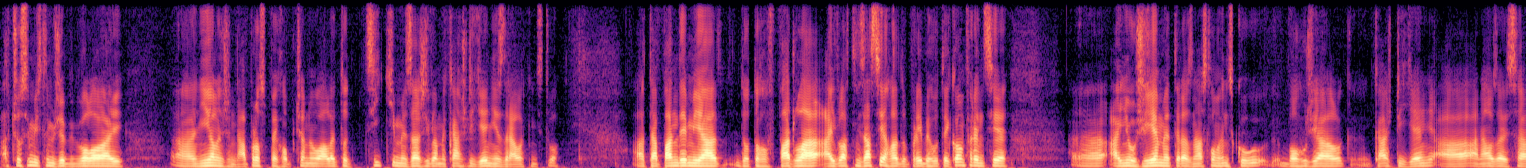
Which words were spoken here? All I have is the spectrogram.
a čo si myslím, že by bolo aj nie len že na prospech občanov, ale to cítime, zažívame každý deň, je zdravotníctvo. A tá pandémia do toho vpadla, aj vlastne zasiahla do priebehu tej konferencie. Aj ňou žijeme teraz na Slovensku, bohužiaľ, každý deň a, a naozaj sa,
